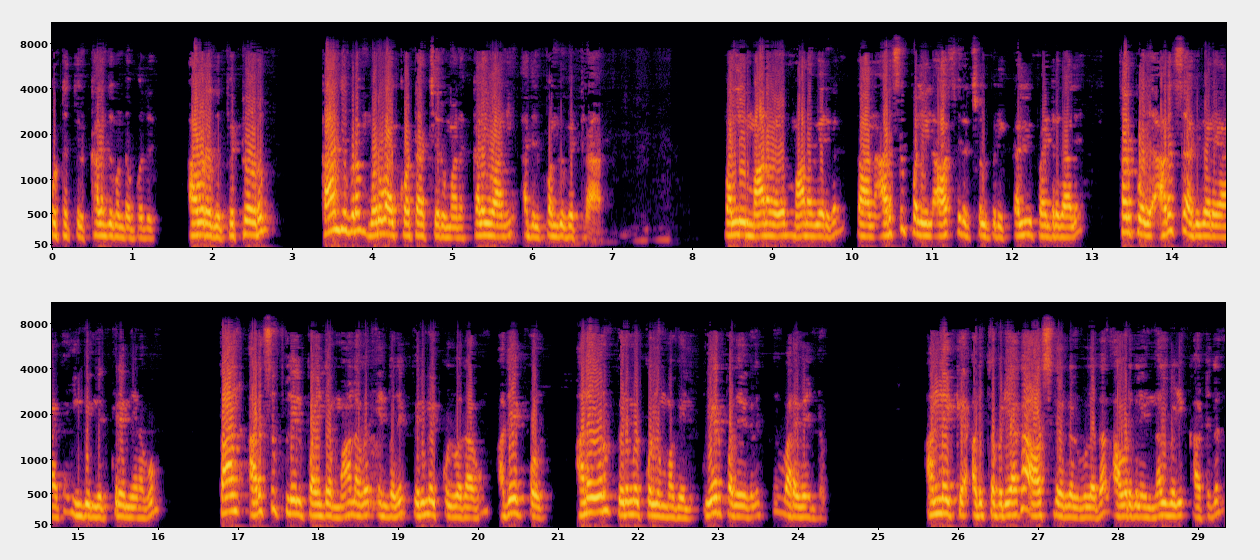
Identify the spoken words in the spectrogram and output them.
கூட்டத்தில் கலந்து கொண்ட போது அவரது பெற்றோரும் காஞ்சிபுரம் வருவாய் கோட்டாட்சியருமான கலைவாணி அதில் பங்கு பெற்றார். பள்ளி மாணவ மாணவியர்கள் தான் அரசு பள்ளியில் ஆசிரியர் சொல்படி கல்வி பயின்றதாலே தற்போது அரசு அதிகாரியாக இங்கு நிற்கிறேன் எனவும் தான் அரசு பள்ளியில் பயின்ற மாணவர் என்பதை பெருமை கொள்வதாகவும் அதே போல் அனைவரும் பெருமை கொள்ளும் வகையில் உயர் பதவிகளுக்கு வர வேண்டும். அன்னைக்கு அடுத்தபடியாக ஆசிரியர்கள் உள்ளதால் அவர்களின் நல்வழி காட்டுதல்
